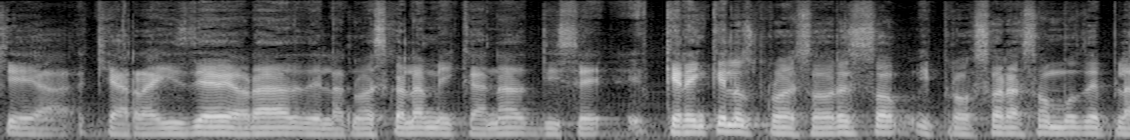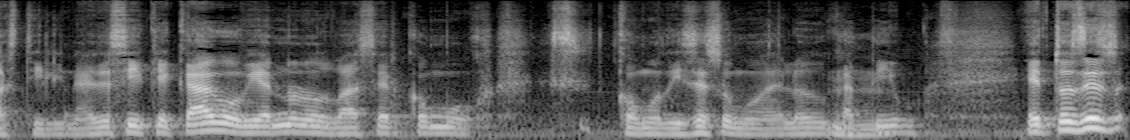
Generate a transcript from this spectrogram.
que a, que a, raíz de ahora de la nueva escuela mexicana dice, creen que los profesores y profesoras somos de plastilina, es decir, que cada gobierno nos va a hacer como, como dice su modelo educativo. Entonces,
